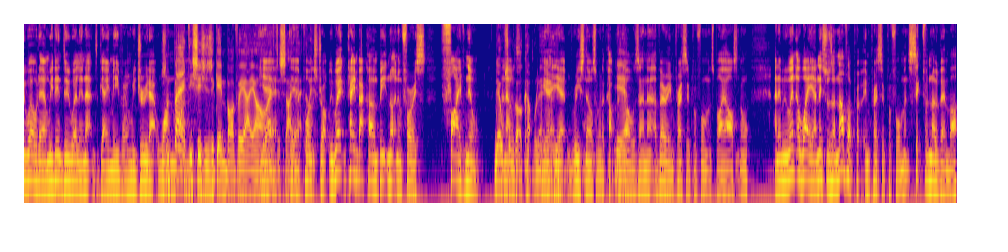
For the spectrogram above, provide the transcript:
do well there, and we didn't do well in that game either, and we drew that one. Some Bad one. decisions again by VAR. I have to say yeah, that. points dropped. We went, came back home, beat Nottingham Forest five 0 Nelson got a couple there, Yeah, yeah. Reiss Nelson with a couple Yeah. of goals and a, a very impressive performance by Arsenal. And then we went away, and this was another pr- impressive performance. Sixth of November,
